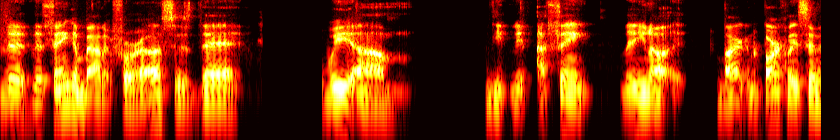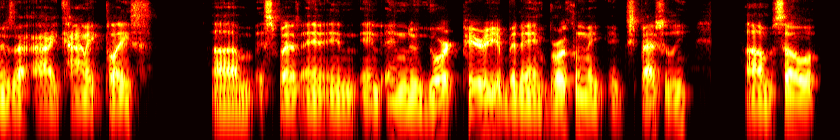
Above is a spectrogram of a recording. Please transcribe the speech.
the the thing about it for us is that we um the, the, I think you know Bar- the Barclays Center is an iconic place, um, especially in, in in New York, period, but in Brooklyn especially. Um, so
